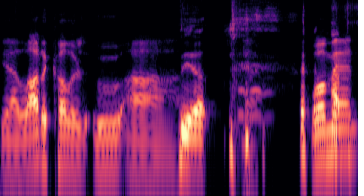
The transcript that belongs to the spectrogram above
Yeah, a lot of colors. Ooh, ah. yeah. Well, man,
